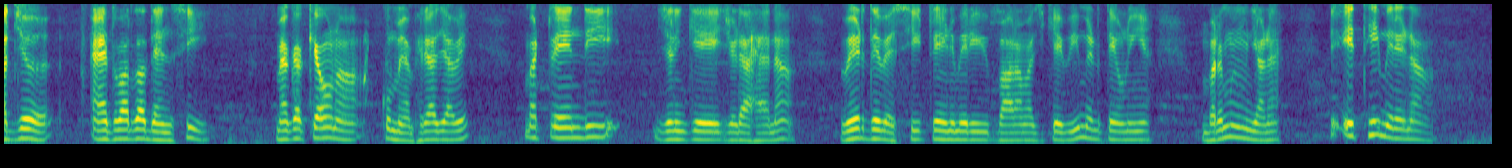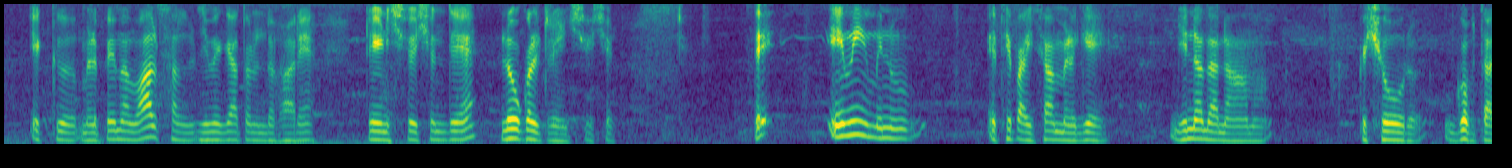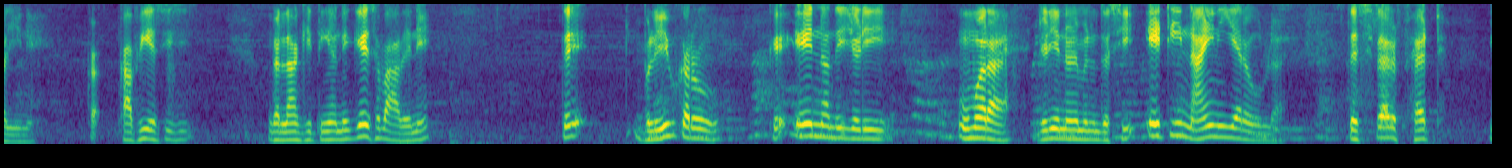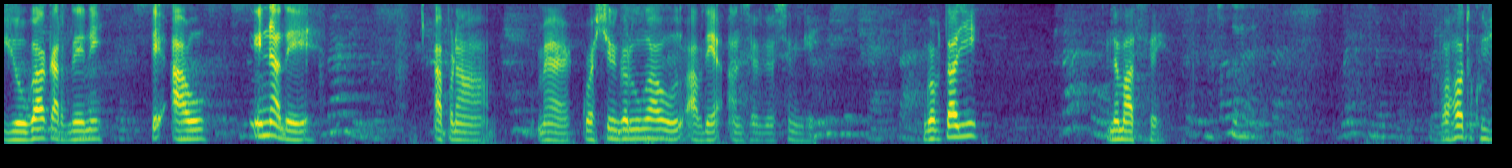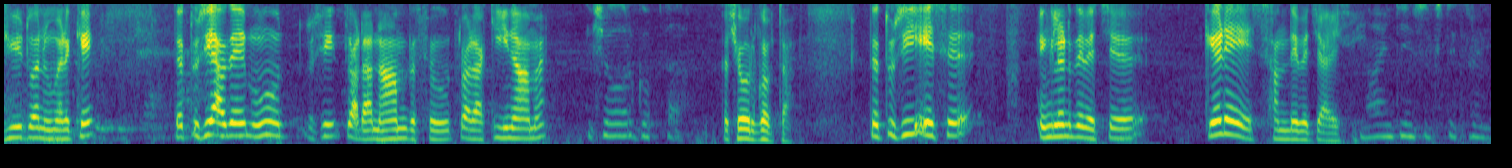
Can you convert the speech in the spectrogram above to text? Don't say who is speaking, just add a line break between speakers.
ਅੱਜ ਐਤਵਾਰ ਦਾ ਦਿਨ ਸੀ। ਮੈਂ ਕਿਹਾ, ਕਿਉਂ ਨਾ ਘੁੰਮਿਆ ਫਿਰਿਆ ਜਾਵੇ? ਮੈਂ ਟ੍ਰੇਨ ਦੀ ਜਾਣੀ ਕਿ ਜਿਹੜਾ ਹੈ ਨਾ ਵੇਟ ਦੇ ਵਿੱਚ ਸੀ। ਟ੍ਰੇਨ ਮੇਰੀ 12:20 ਮਿੰਟ ਤੇ ਆਉਣੀ ਹੈ। ਬਰਮਿੰਘਮ ਜਾਣਾ ਹੈ। ਤੇ ਇੱਥੇ ਮੇਰੇ ਨਾਲ ਇੱਕ ਮਿਲ ਪਏ। ਮੈਂ ਵਾਲਸਲ ਜਿਵੇਂ ਕਿ ਤੁਹਾਨੂੰ ਦਿਖਾ ਰਿਹਾ ਟ੍ਰੇਨ ਸਟੇਸ਼ਨ ਤੇ ਹੈ ਲੋਕਲ ਟ੍ਰੇਨ ਸਟੇਸ਼ਨ ਤੇ ਐਵੇਂ ਮੈਨੂੰ ਇੱਥੇ ਭਾਈ ਸਾਹਿਬ ਮਿਲ ਗਏ, ਜਿਨ੍ਹਾਂ ਦਾ ਨਾਮ ਕਿਸ਼ੋਰ ਗੁਪਤਾ ਜੀ ਨੇ। ਕ- ਕਾਫੀ ਅਸੀਂ ਗੱਲਾਂ ਕੀਤੀਆਂ ਨਿੱਘੇ ਸੁਭਾਅ ਦੇ ਨੇ। ਤੇ ਬਲੀਵ ਕਰੋ ਕਿ ਇਹਨਾਂ ਦੀ ਜਿਹੜੀ ਉਮਰ ਹੈ, ਜਿਹੜੀ ਇਹਨਾਂ ਨੇ ਮੈਨੂੰ ਦੱਸੀ 89 ਈਅਰ 올ਡ ਹੈ। ਤੇ ਸਟਰ ਫਿਟ ਯੋਗਾ ਕਰਦੇ ਨੇ। ਤੇ ਆਓ ਇਹਨਾਂ ਦੇ ਆਪਣਾ ਮੈਂ ਕੁਐਸਚਨ ਕਰੂੰਗਾ, ਉਹ ਆਪਦੇ ਆਨਸਰ ਦੱਸਣਗੇ। ਗੁਪਤਾ ਜੀ ਨਮਸਤੇ। ਬਹੁਤ ਖੁਸ਼ੀ ਹੋਈ ਤੁਹਾਨੂੰ ਮਿਲ ਕੇ। ਤੇ ਤੁਸੀਂ ਆਪਦੇ ਮੂੰਹ ਤੁਸੀਂ ਤੁਹਾਡਾ ਨਾਮ ਦੱਸੋ ਤੁਹਾਡਾ ਕੀ ਨਾਮ ਹੈ?
ਕਿਸ਼ੋਰ ਗੁਪਤਾ।
ਕਿਸ਼ੋਰ ਗੁਪਤਾ। ਤੇ ਤੁਸੀਂ ਇਸ ਇੰਗਲੈਂਡ ਦੇ ਵਿੱਚ ਕਿਹੜੇ ਸੰਨ ਦੇ ਵਿੱਚ ਆਏ ਸੀ?
1963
